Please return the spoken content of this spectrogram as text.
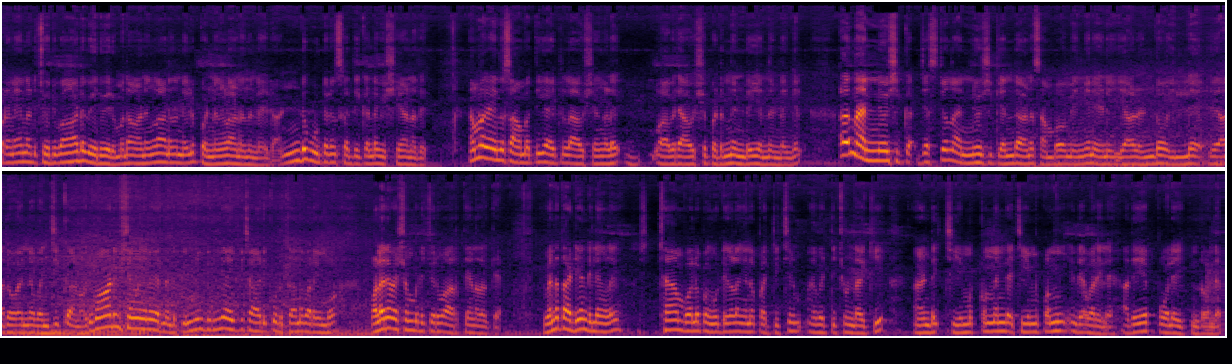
പ്രണയം നടിച്ച് ഒരുപാട് പേര് വരും. അത് ആണുങ്ങളാണെന്നുണ്ടെങ്കിലും പെണ്ണുങ്ങളാണെന്നുണ്ടെങ്കിലും രണ്ട് കൂട്ടരും ശ്രദ്ധിക്കേണ്ട വിഷയമാണത്. നമ്മൾ കയ്യിൽ സാമ്പത്തികമായിട്ടുള്ള ആവശ്യങ്ങൾ അവർ ആവശ്യപ്പെടുന്നുണ്ട് എന്നുണ്ടെങ്കിൽ അതൊന്ന് അന്വേഷിക്കുക ജസ്റ്റ് ഒന്ന് അന്വേഷിക്കുക എന്താണ് സംഭവം? എങ്ങനെയാണ് ഇയാളുണ്ടോ? ഇല്ലേ? അതോ എന്നെ വഞ്ചിക്കാണോ ഒരുപാട് വിഷയങ്ങൾ ഇങ്ങനെ വരുന്നുണ്ട്. പിന്നെയും പിന്നെ ആയിട്ട് ചാടി കൊടുക്കുക എന്ന് പറയുമ്പോൾ വളരെ വിഷം പിടിച്ചൊരു വാർത്തയാണ് അതൊക്കെ. ഇവന്റെ തടിയുണ്ടില്ല ഞങ്ങൾ ഇഷ്ടം പോലെ പെൺകുട്ടികളെ ഇങ്ങനെ പറ്റിച്ച് വെട്ടിച്ചുണ്ടാക്കി ആണ്ട് ചീമക്കൊന്നന്റെ ചീമപ്പന്നിന്റെ പറയില്ലേ? അതേപോലെ ആയിട്ടുണ്ടോ എന്റെ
